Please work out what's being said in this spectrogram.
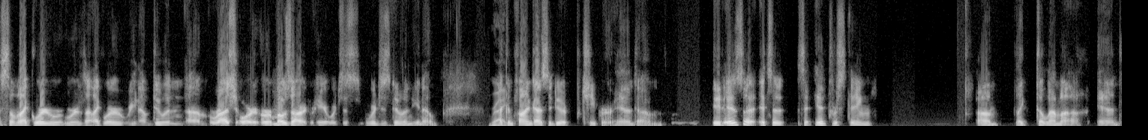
it's not like we're, we're it's not like we're you know doing um, Rush or or Mozart here. We're just we're just doing you know, Right. I can find guys to do it cheaper, and um, it is a it's a it's an interesting um like dilemma and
